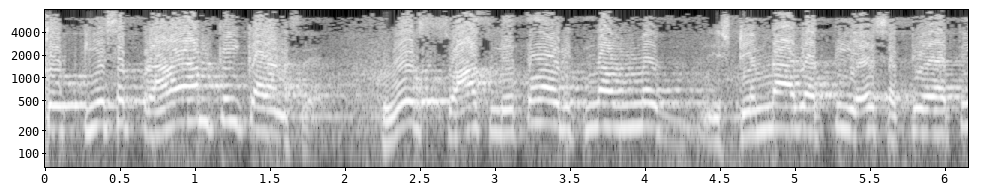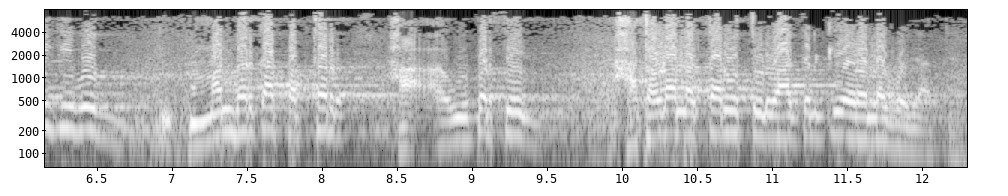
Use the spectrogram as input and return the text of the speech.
तो ये सब प्राणायाम के ही कारण से। वो श्वास लेते हैं और इतना उनमें स्टेमिना आ जाती है, शक्ति आ जाती है कि वो मन भर का पत्थर ऊपर से हथौड़ा लगता है, वो तुड़वा करके और अलग हो जाते हैं।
